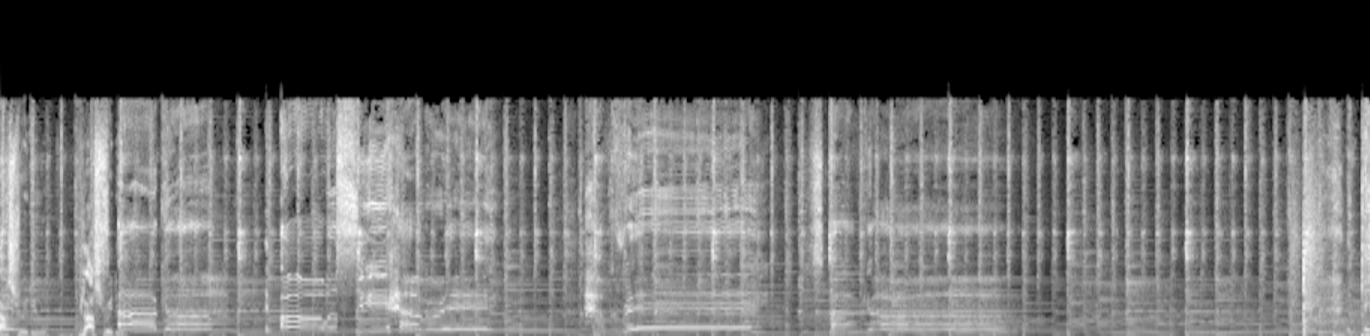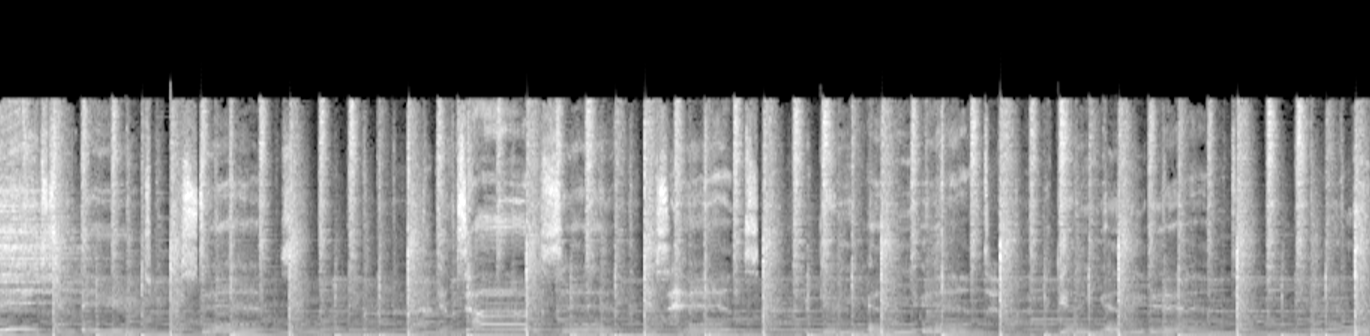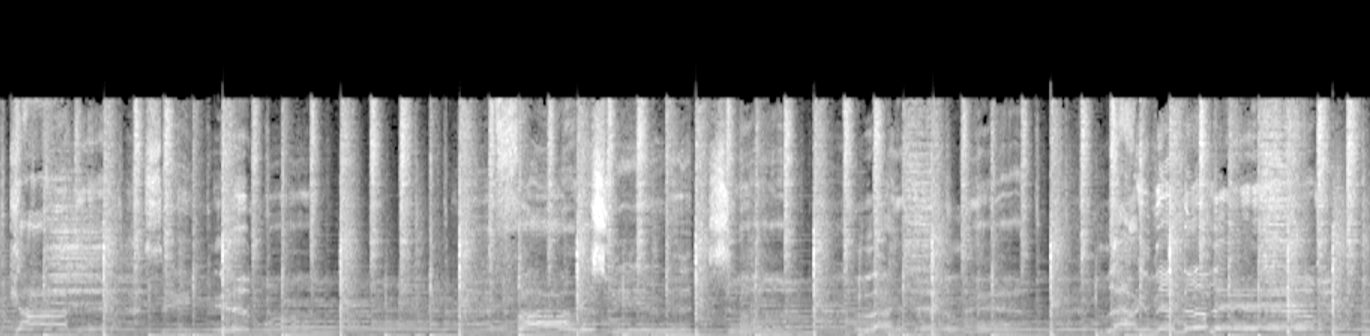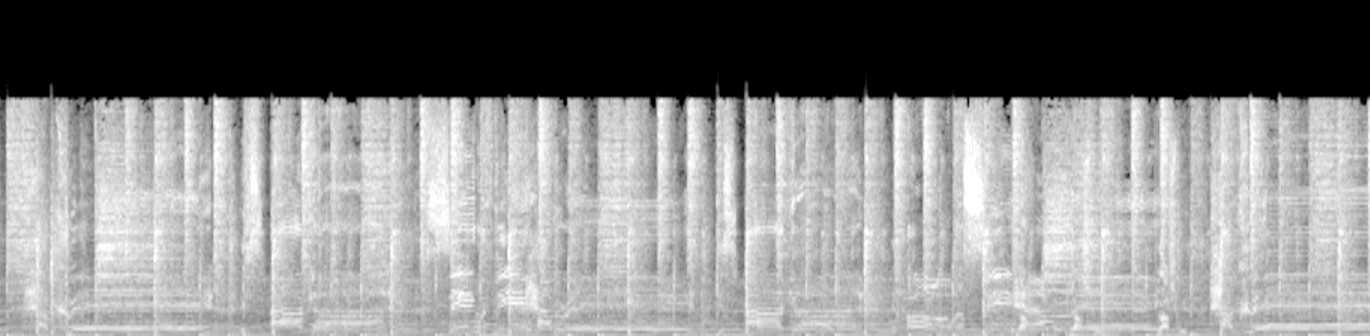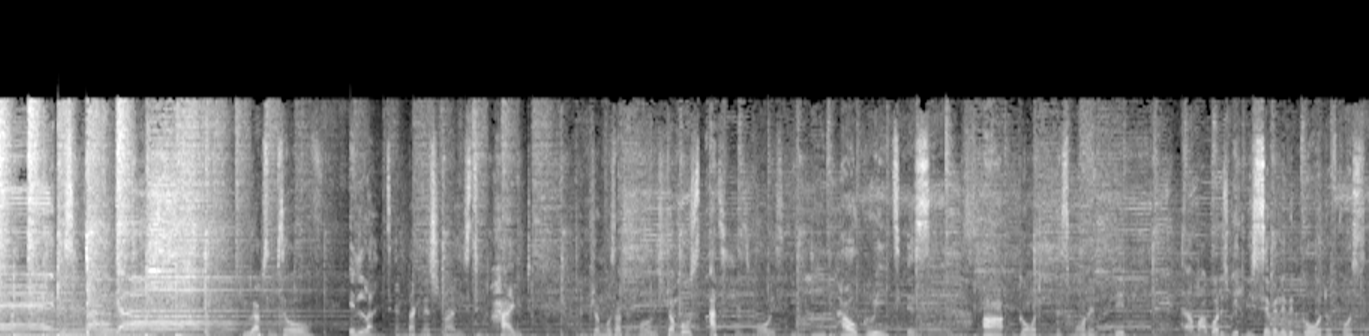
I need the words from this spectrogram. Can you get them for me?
Plus Radio. Plus Radio. Hide and trembles at his voice. Trembles at his voice. Indeed, how great is our God this morning. Indeed, um, our God is great. We serve a living God, of course.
